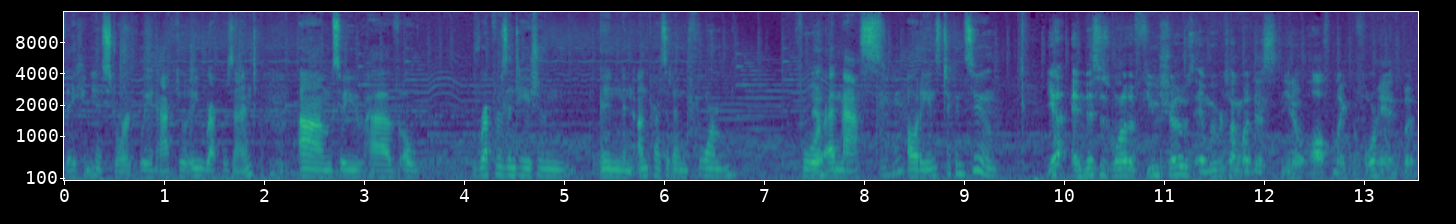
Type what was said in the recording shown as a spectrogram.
they can historically and accurately represent. Mm-hmm. Um, so you have a representation in an unprecedented form for Yeah. a mass mm-hmm. audience to consume. Yeah, and this is one of the few shows, and we were talking about this, you know, off mic beforehand, but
